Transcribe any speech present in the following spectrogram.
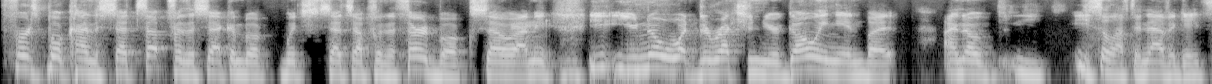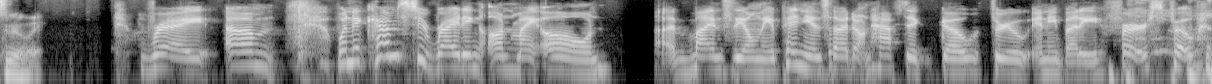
first book kind of sets up for the second book, which sets up for the third book. So, I mean, you, you know what direction you're going in, but I know you, you still have to navigate through it. Right. Um, when it comes to writing on my own, uh, mine's the only opinion, so I don't have to go through anybody first. But so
